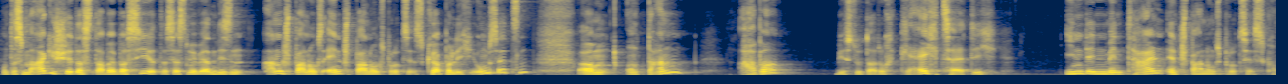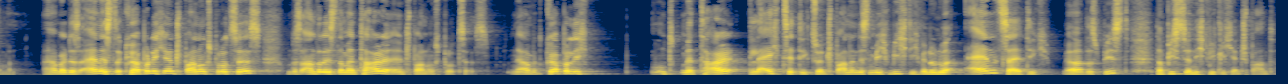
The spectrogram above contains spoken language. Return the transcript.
und das Magische, das dabei passiert. Das heißt, wir werden diesen Anspannungs-, Entspannungsprozess körperlich umsetzen ähm, und dann aber wirst du dadurch gleichzeitig in den mentalen Entspannungsprozess kommen. Ja, weil das eine ist der körperliche Entspannungsprozess und das andere ist der mentale Entspannungsprozess. Ja, körperlich und mental gleichzeitig zu entspannen ist nämlich wichtig. Wenn du nur einseitig ja, das bist, dann bist du ja nicht wirklich entspannt.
